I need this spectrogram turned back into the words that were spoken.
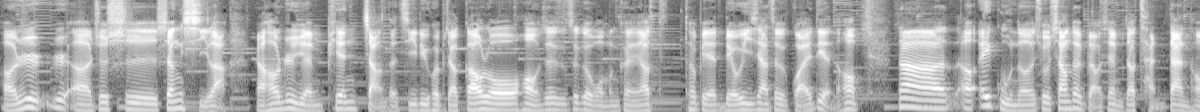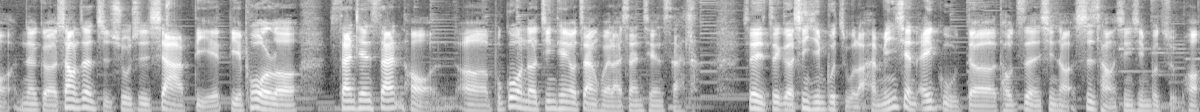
呃日日呃就是升息啦，然后日元偏涨的几率会比较高喽哈，这这个我们可能要。特别留意一下这个拐点，然后那呃 A 股呢就相对表现比较惨淡哈，那个上证指数是下跌跌破了三千三哈，呃不过呢今天又站回来三千三了，所以这个信心不足了，很明显 A 股的投资人市场市场信心不足哈，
